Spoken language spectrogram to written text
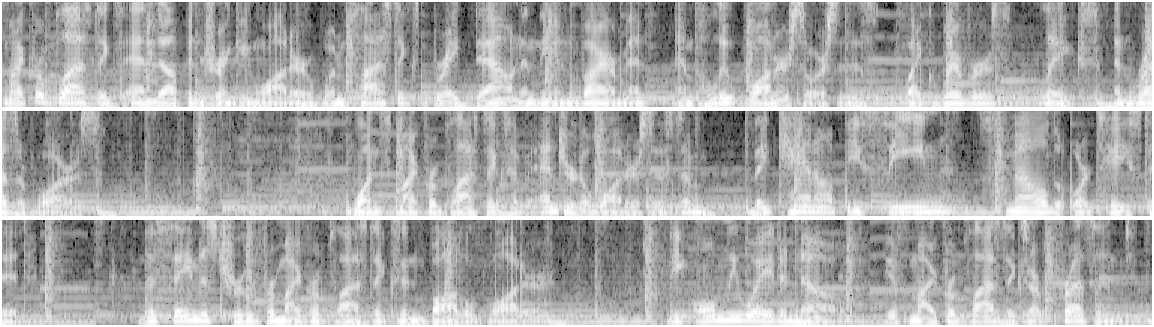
Microplastics end up in drinking water when plastics break down in the environment and pollute water sources like rivers, lakes, and reservoirs. Once microplastics have entered a water system, they cannot be seen, smelled, or tasted. The same is true for microplastics in bottled water. The only way to know if microplastics are present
